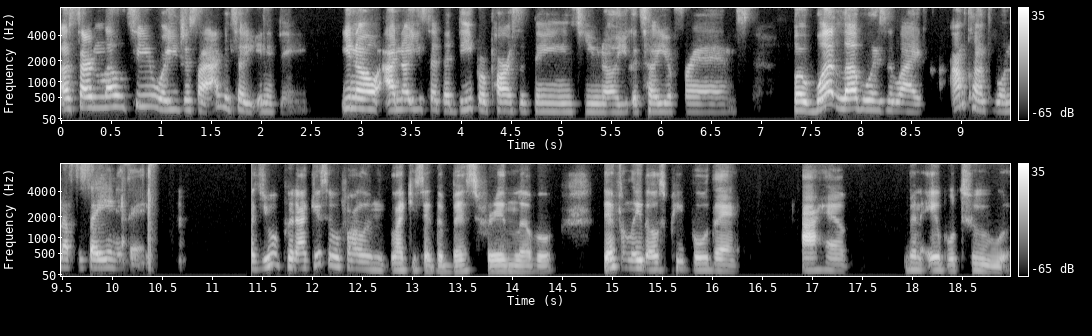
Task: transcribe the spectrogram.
a certain level to you where you just like, I can tell you anything? You know, I know you said the deeper parts of things, you know, you could tell your friends, but what level is it like, I'm comfortable enough to say anything? As you would put, I guess it would fall in, like you said, the best friend level. Definitely those people that I have been able to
